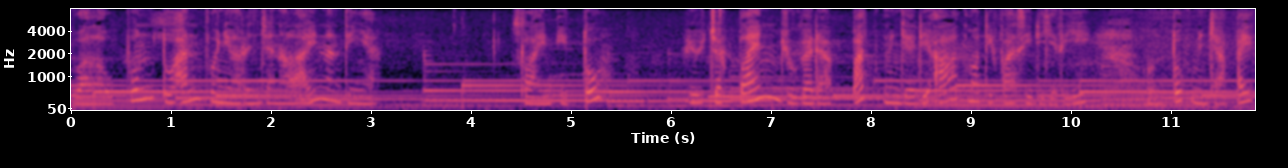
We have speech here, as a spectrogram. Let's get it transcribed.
walaupun Tuhan punya rencana lain nantinya. Selain itu, future plan juga dapat menjadi alat motivasi diri untuk mencapai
